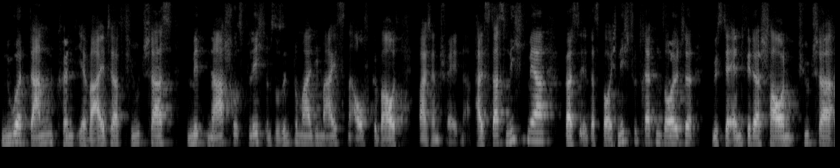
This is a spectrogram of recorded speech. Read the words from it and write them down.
nur dann könnt ihr weiter Futures mit Nachschusspflicht, und so sind nun mal die meisten aufgebaut, weiterhin traden. Falls das nicht mehr, was das bei euch nicht zutreffen sollte, müsst ihr entweder schauen, Future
